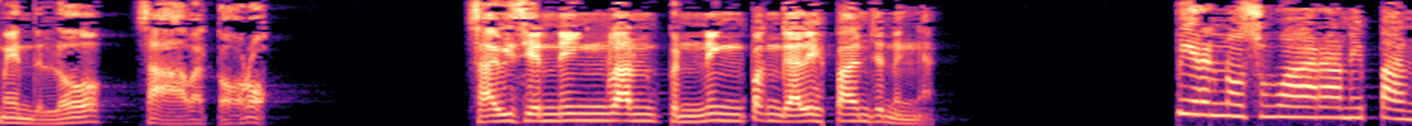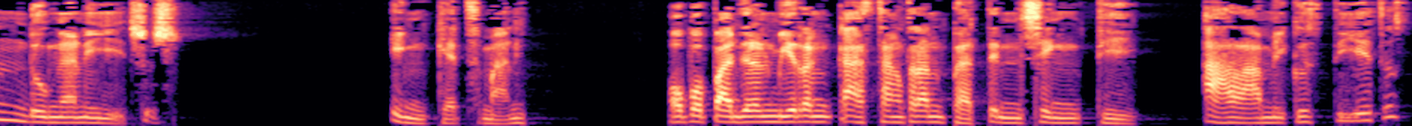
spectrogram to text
Mendelo sawetara. Sawise ning lan bening penggalih panjenengan. Pirengno suarane pandungane Yesus. Ing Getsemani. Apa panjenengan mireng kasangtran batin sing di alami Gusti Yesus?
